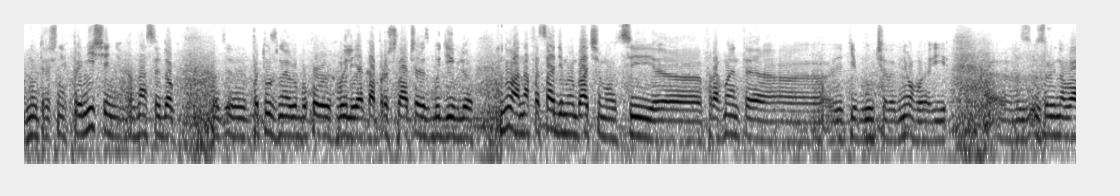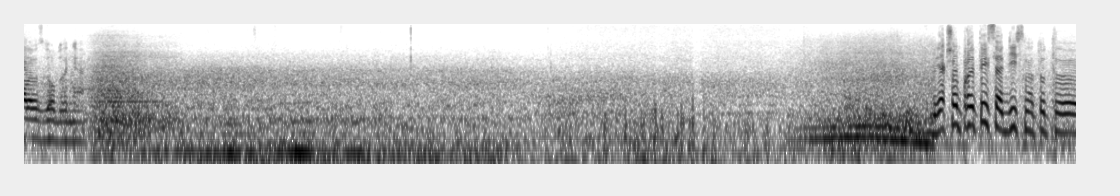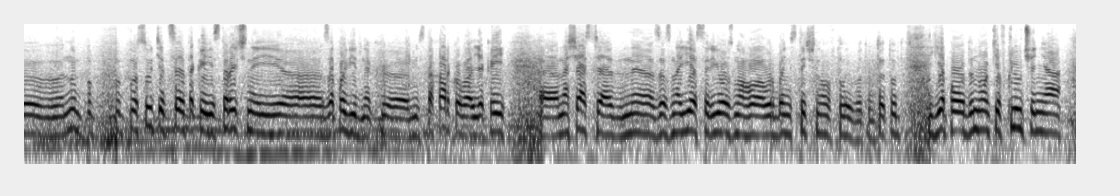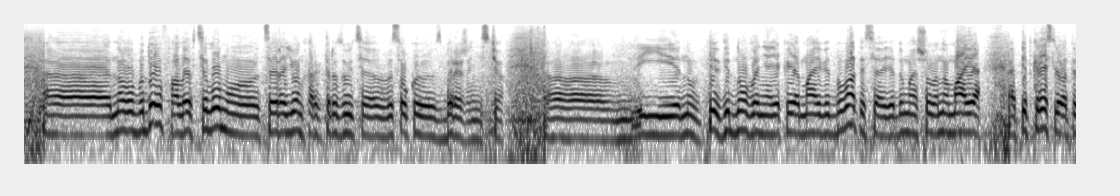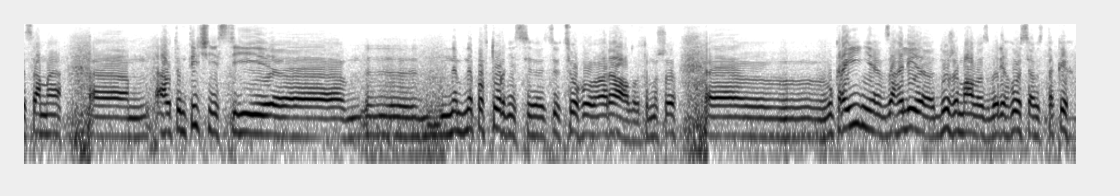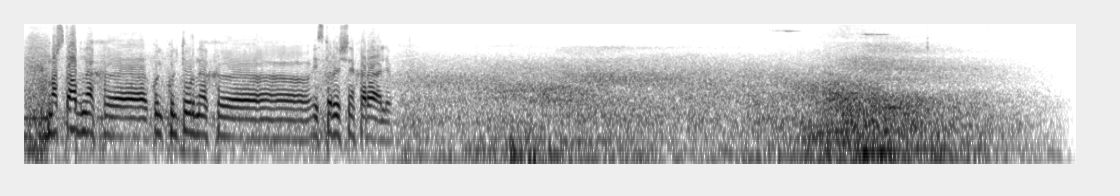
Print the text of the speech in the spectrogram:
внутрішніх приміщень внаслідок е, потужної вибухової хвилі, яка пройшла через будівлю. Ну а на фасаді ми бачимо ці е, фрагменти, е, які влучили в нього і зруйнували оздоблення. Якщо пройтися, дійсно тут е, ну по, по- суті це такий історичний е, заповідник е, міста Харкова, який, на щастя, не зазнає серйозного урбаністичного впливу. Тобто тут є поодинокі включення новобудов, але в цілому цей район характеризується високою збереженістю. Відновлення, яке має відбуватися, я думаю, що воно має е, підкреслювати саме е, автентичність і е, е, не- неповторність цього ареалу. Тому що в Україні взагалі дуже мало зберіглося ось таких масштабних культурних історичних ареалів.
